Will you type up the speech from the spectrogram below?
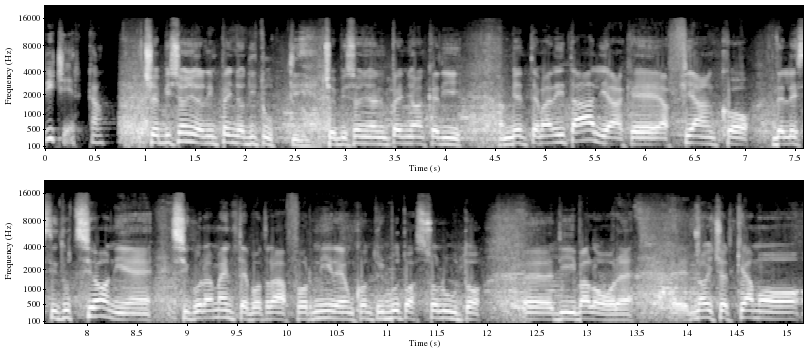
ricerca. C'è bisogno dell'impegno di tutti, c'è bisogno dell'impegno anche di Ambiente Mare Italia che è a fianco delle istituzioni e sicuramente sicuramente potrà fornire un contributo assoluto eh, di valore. Eh, noi cerchiamo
